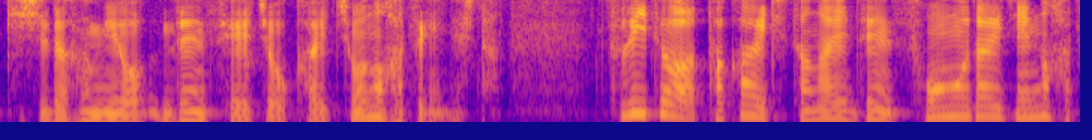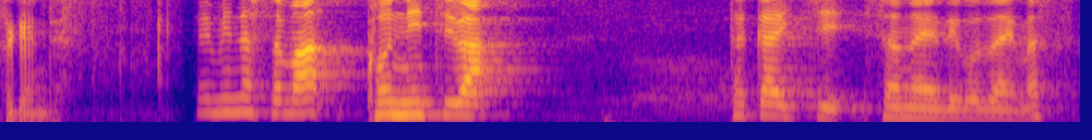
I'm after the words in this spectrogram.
岸田文雄前政調会長の発言でした。続いては高市早苗前総務大臣の発言です。皆様、こんにちは。高市早苗でございます。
